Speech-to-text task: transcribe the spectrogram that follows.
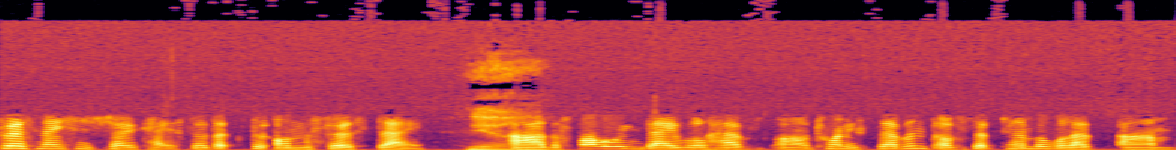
First Nations Showcase, so that's the, on the first day. Yeah. Uh, the following day, we'll have 27th uh, of September, we'll have. Um,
